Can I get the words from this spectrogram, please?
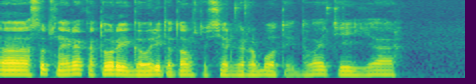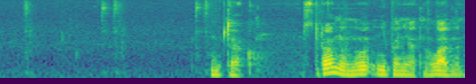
э, собственно говоря, который говорит о том, что сервер работает. Давайте я... Так, странно, но непонятно. Ладно.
